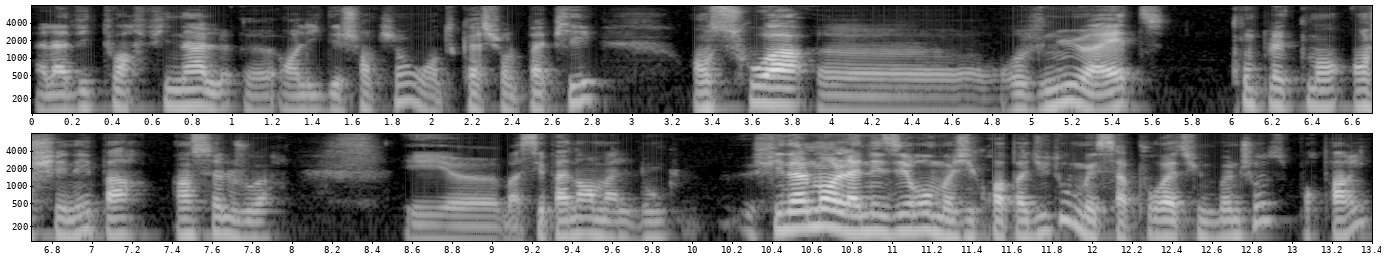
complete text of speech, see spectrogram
à la victoire finale euh, en Ligue des Champions, ou en tout cas sur le papier, en soit euh, revenu à être complètement enchaîné par un seul joueur. Et euh, bah, c'est pas normal. Donc finalement, l'année zéro, moi j'y crois pas du tout, mais ça pourrait être une bonne chose pour Paris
